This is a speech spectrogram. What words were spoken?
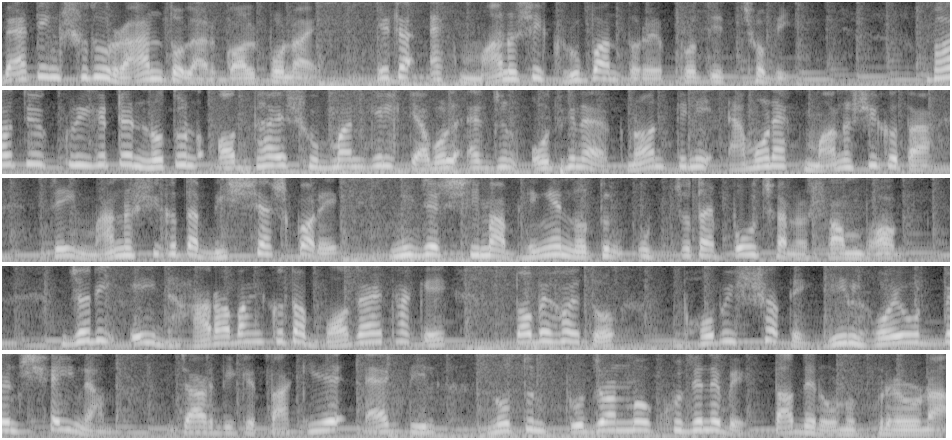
ব্যাটিং শুধু রান তোলার গল্প নয়, এটা এক মানসিক রূপান্তরের প্রতিচ্ছবি। ভারতীয় ক্রিকেটের নতুন অধ্যায়ে শুভমান গিল কেবল একজন অধিনায়ক নন, তিনি এমন এক মানসিকতা যেই মানসিকতা বিশ্বাস করে নিজের সীমা ভেঙে নতুন উচ্চতায় পৌঁছানো সম্ভব। যদি এই ধারাবাহিকতা বজায় থাকে, তবে হয়তো ভবিষ্যতে গিল হয়ে উঠবেন সেই নাম, যার দিকে তাকিয়ে একদিন নতুন প্রজন্ম খুঁজে নেবে তাদের অনুপ্রেরণা।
